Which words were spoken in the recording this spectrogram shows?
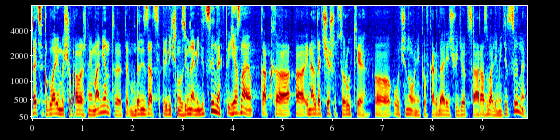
Давайте поговорим еще про важный момент. Это модернизация первичного звена медицины. Я знаю, как э, э, иногда чешутся руки э, у чиновников, когда речь ведется о развале медицины,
